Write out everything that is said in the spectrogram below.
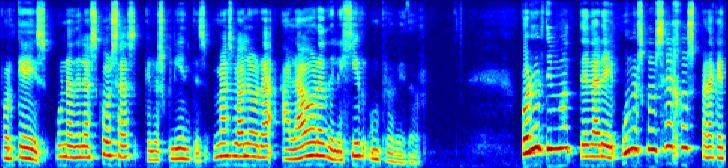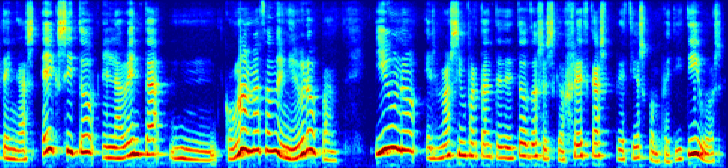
porque es una de las cosas que los clientes más valora a la hora de elegir un proveedor. Por último, te daré unos consejos para que tengas éxito en la venta mm, con Amazon en Europa. Y uno, el más importante de todos, es que ofrezcas precios competitivos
